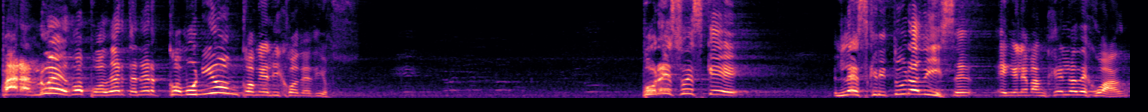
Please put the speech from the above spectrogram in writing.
Para luego poder tener comunión con el Hijo de Dios. Por eso es que la escritura dice en el Evangelio de Juan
